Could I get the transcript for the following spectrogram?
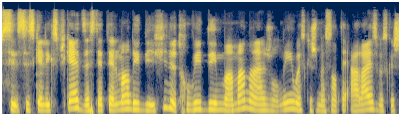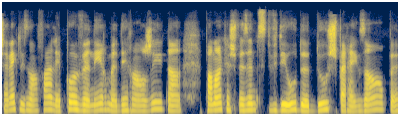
c'est ce qu'elle expliquait. Elle disait c'était tellement des défis de trouver des moments dans la journée où est-ce que je me sentais à l'aise, où que je savais que les enfants n'allaient pas venir me déranger pendant que je faisais une petite vidéo de douche, par exemple.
